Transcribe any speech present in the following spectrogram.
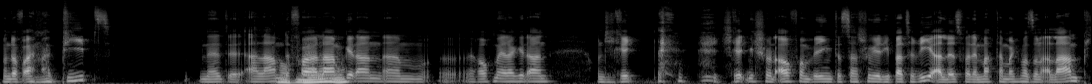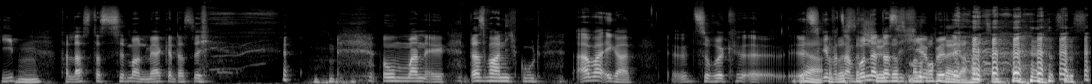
Und auf einmal pieps. Ne, der Alarm, der Feueralarm ja. geht an, ähm, äh, Rauchmelder geht an. Und ich reg, ich reg mich schon auf, von wegen, dass da schon wieder die Batterie alles, weil der macht dann manchmal so einen Alarmpiep. Mhm. Verlass das Zimmer und merke, dass ich. oh Mann, ey, das war nicht gut. Aber egal. Äh, Zurück. Äh, ist Ja, jedenfalls aber ein Wunder, schön, dass ich man hier bin. Rauchmelder das ist,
